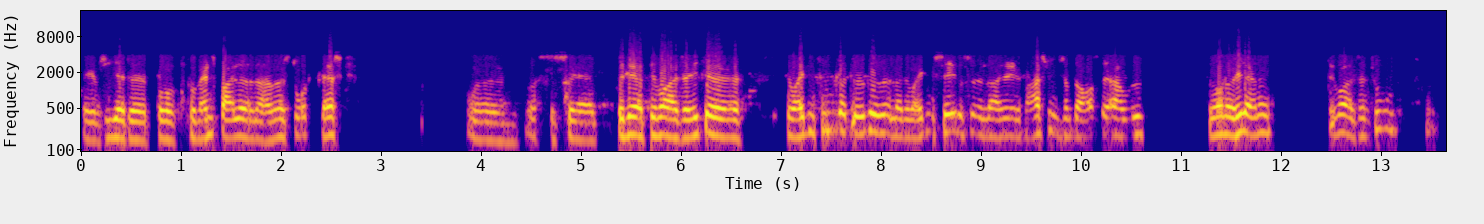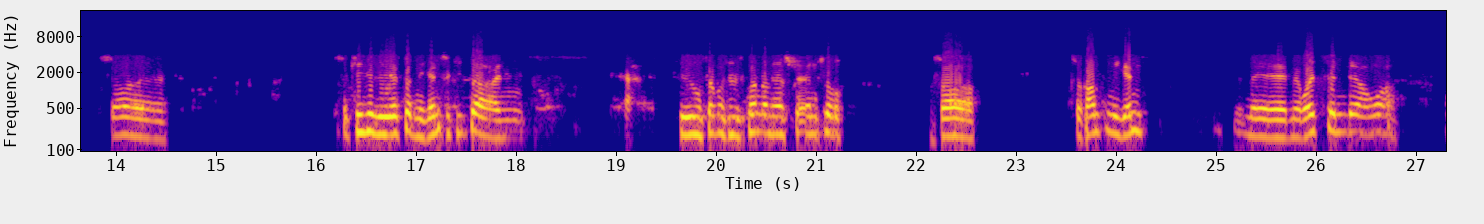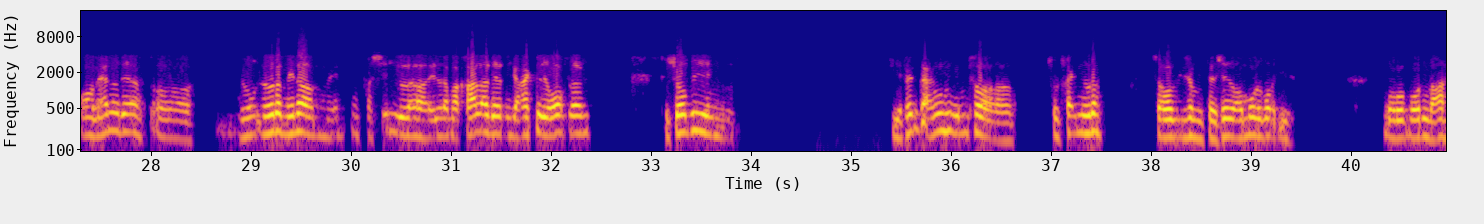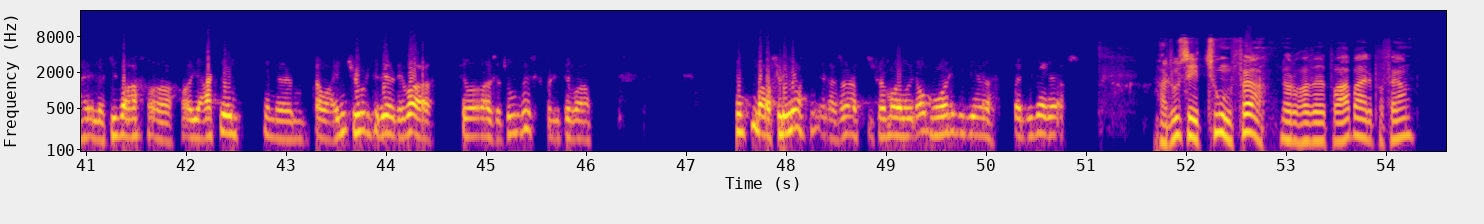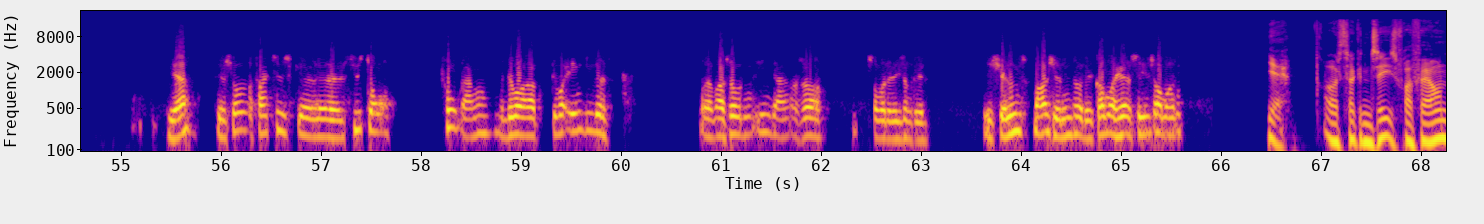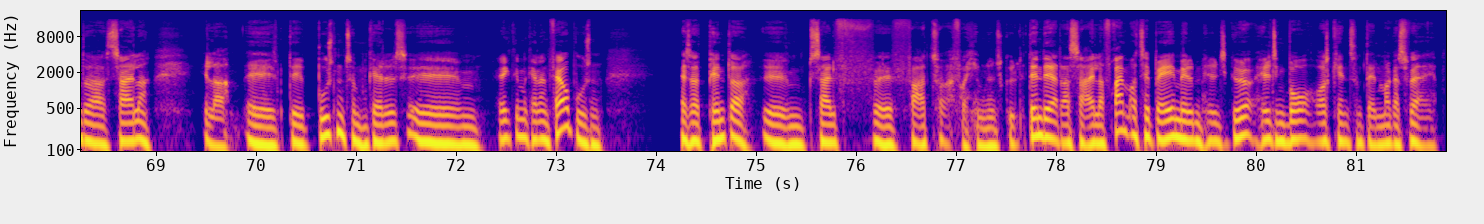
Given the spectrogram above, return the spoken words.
jeg kan sige, at øh, på, på vandspejlet, der havde været et stort plask. Øh, og så sagde jeg, det der, det var altså ikke, øh, det var ikke en fugl, der dykkede, eller det var ikke en sæl, eller et marsvin, som der også er herude. Det var noget helt andet. Det var altså en tun. Så, øh, så kiggede vi efter den igen, så gik der en 20-25 sekunder med at anslå. Og så, så kom den igen med, med rygfinden derovre over vandet der, og noget, der minder om enten Brasil eller, eller makraller, der den jagtede i overfladen. Det så vi en 4-5 gange inden for 2-3 minutter. Så var vi ligesom placeret området, hvor, de, hvor, hvor den var, eller de var, og, og jagtede. Men øh, der var ingen tvivl i det der. Det var, det var altså tunfisk, fordi det var enten var flere, eller så de svømmer jo enormt hurtigt, de der banditter der. Har du set tun før, når du har været på arbejde på færgen? Ja, det så jeg faktisk øh, sidste år to gange, men det var, det var enkelte, hvor jeg bare så den en gang, og så, så var det ligesom det. Det er sjældent, meget sjældent, og det kommer her sensommeren. Ja, og så kan den ses fra færgen, der sejler, eller øh, det er bussen, som den kaldes. Øh, er det ikke det, man kalder en færgebussen? Altså pendler øh, sejlfartøj øh, for himlens skyld. Den der, der sejler frem og tilbage mellem Helsingør, Helsingborg, også kendt som Danmark og Sverige.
